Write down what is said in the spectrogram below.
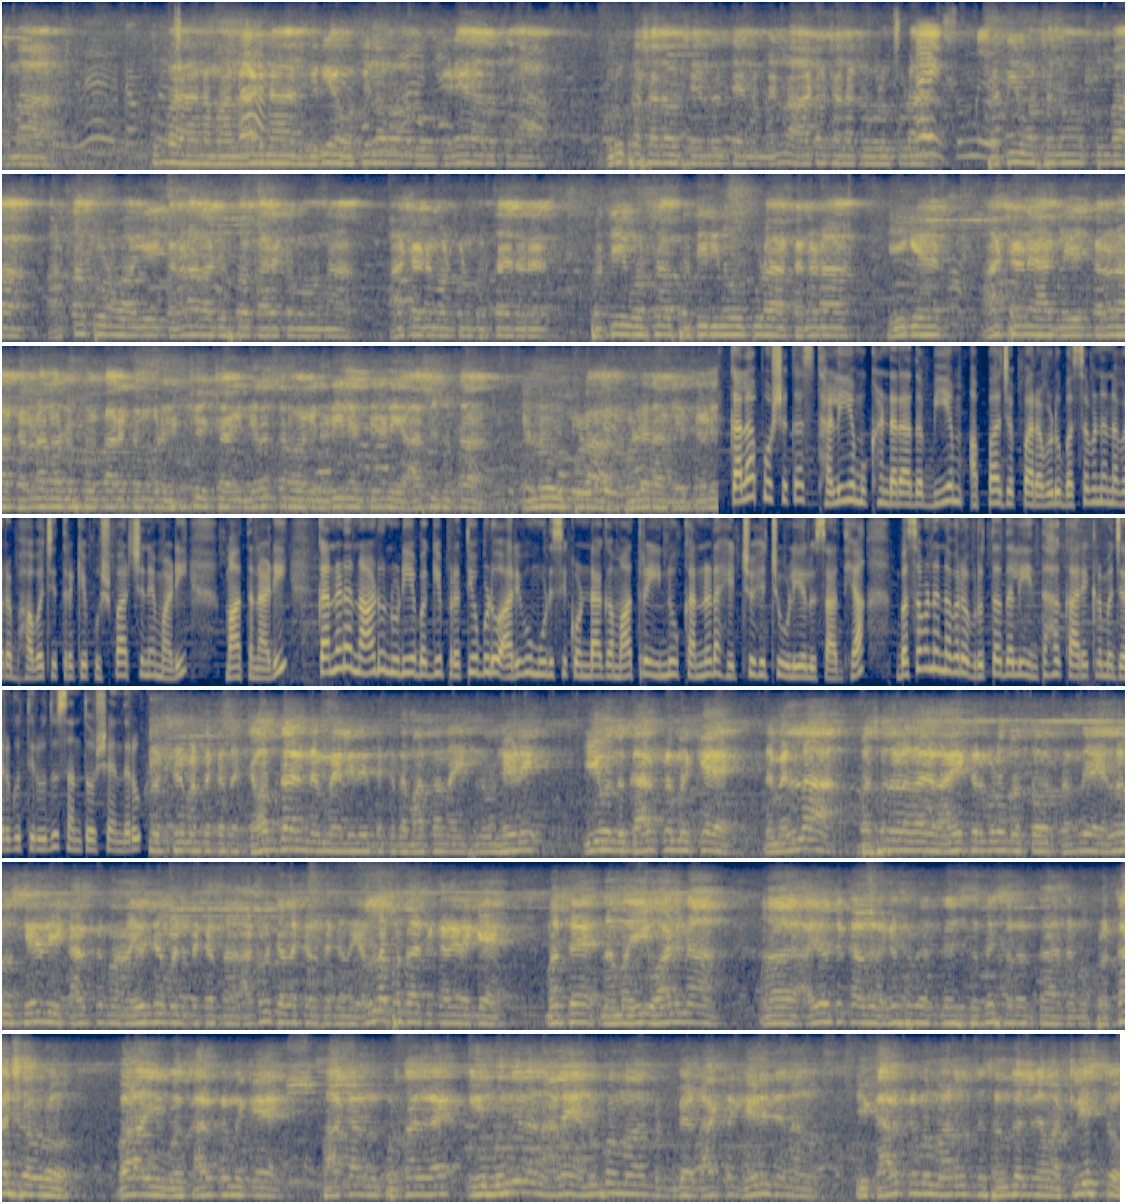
ನಮ್ಮ ತುಂಬ ನಮ್ಮ ನಾಡಿನ ಹಿರಿಯ ವಕೀಲರು ಹಾಗೂ ಗೆಳೆಯರಾದಂತಹ ಗುರುಪ್ರಸಾದ್ ಅವರು ಸೇರಿದಂತೆ ನಮ್ಮೆಲ್ಲ ಆಟೋ ಚಾಲಕರುಗಳು ಕೂಡ ಪ್ರತಿ ವರ್ಷನೂ ತುಂಬ ಅರ್ಥಪೂರ್ಣವಾಗಿ ಕನ್ನಡ ರಾಜ್ಯೋತ್ಸವ ಕಾರ್ಯಕ್ರಮವನ್ನು ಆಚರಣೆ ಮಾಡ್ಕೊಂಡು ಬರ್ತಾ ಇದ್ದಾರೆ. ಪ್ರತಿ ವರ್ಷ ಪ್ರತಿದಿನವೂ ಕೂಡ ಕನ್ನಡ ಹೀಗೆ ಆಚರಣೆ ಆಗಲಿ ಕನ್ನಡ ಕನ್ನಡ ರಾಜ್ಯೋತ್ಸವ ಕಾರ್ಯಕ್ರಮಗಳು ಹೆಚ್ಚು ಹೆಚ್ಚಾಗಿ ನಿರಂತರವಾಗಿ ನಡೆಯಲಿ ಅಂತೇಳಿ ಆಶಿಸುತ್ತಾ ಎಲ್ಲರೂ ಕೂಡ ಒಳ್ಳೆಯದಾಗಲಿ ಅಂತ ಹೇಳಿ. ಕಲಾಪೋಷಕ ಸ್ಥಳೀಯ ಮುಖಂಡರಾದ ಬಿಎಂ ಅಪ್ಪಾಜಪ್ಪ ರವರು ಬಸವಣ್ಣನವರ ಭಾವಚಿತ್ರಕ್ಕೆ ಪುಷ್ಪಾರ್ಚನೆ ಮಾಡಿ ಮಾತನಾಡಿ ಕನ್ನಡ ನಾಡು ನುಡಿಯ ಬಗ್ಗೆ ಪ್ರತಿಯೊಬ್ಬರು ಅರಿವು ಮೂಡಿಸಿಕೊಂಡಾಗ ಮಾತ್ರ ಇನ್ನೂ ಕನ್ನಡ ಹೆಚ್ಚು ಹೆಚ್ಚು ಉಳಿಯಲು ಸಾಧ್ಯ. ಬಸವಣ್ಣನವರ ವೃತ್ತದಲ್ಲಿ ಇಂತಹ ಕಾರ್ಯಕ್ರಮ ಜರುಗುತ್ತಿರುವುದು ಸಂತೋಷ ಎಂದರು. ಜವಾಬ್ದಾರಿ ನಮ್ಮ ಮೇಲಿದೆ ಮಾತನ್ನ ಹೇಳಿ. ಈ ಒಂದು ಕಾರ್ಯಕ್ರಮಕ್ಕೆ ನಮ್ಮೆಲ್ಲ ಬಸವದಳದ ನಾಯಕರುಗಳು ಮತ್ತು ಅವರ ತಂದೆ ಎಲ್ಲರೂ ಸೇರಿ ಕಾರ್ಯಕ್ರಮ ಆಯೋಜನೆ ಮಾಡಿರ್ತಕ್ಕಂಥ ಆಟೋ ಚಾಲಕರತಕ್ಕಂಥ ಎಲ್ಲ ಪದಾಧಿಕಾರಿಗಳಿಗೆ ಮತ್ತೆ ನಮ್ಮ ಈ ವಾರ್ಡಿನ ಆಯೋಜಕರಾದ ನಗರಸಭೆ ಸದಸ್ಯರಂತಹ ನಮ್ಮ ಪ್ರಕಾಶ್ ಅವರು ಬಹಳ ಈ ಕಾರ್ಯಕ್ರಮಕ್ಕೆ ಸಹಕಾರ ಕೊಡ್ತಾ ಇದ್ದಾರೆ. ಈ ಮುಂದಿನ ನಾಳೆ ಅನುಪಮ ಡಾಕ್ಟರ್ ಹೇಳಿದೆ ನಾನು, ಈ ಕಾರ್ಯಕ್ರಮ ಮಾಡುವಂಥ ಸಂದರ್ಭದಲ್ಲಿ ನಾವು ಅಟ್ಲೀಸ್ಟ್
